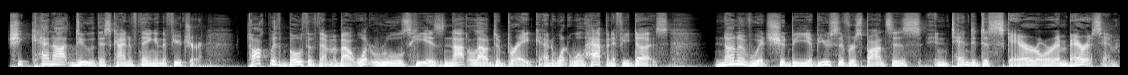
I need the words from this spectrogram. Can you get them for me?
She cannot do this kind of thing in the future. Talk with both of them about what rules he is not allowed to break and what will happen if he does, none of which should be abusive responses intended to scare or embarrass him.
